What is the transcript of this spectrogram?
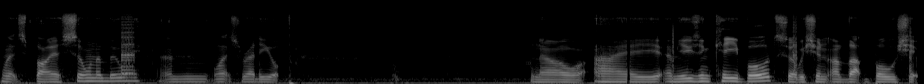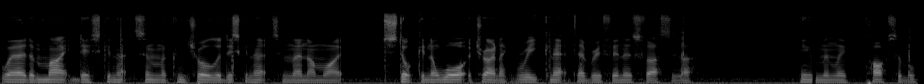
Let's buy a sonar buoy and let's ready up. Now, I am using keyboard, so we shouldn't have that bullshit where the mic disconnects and the controller disconnects, and then I'm like stuck in the water trying to reconnect everything as fast as I humanly possible.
